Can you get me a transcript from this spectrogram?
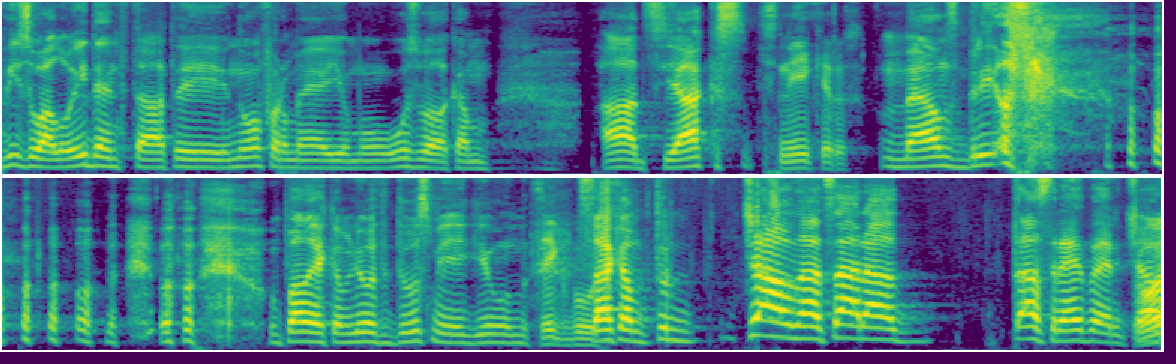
vizuālo identitāti, noformējumu, uzvelkam ādas jakas, sneakerus, melnas brīvības. un, un paliekam ļoti dusmīgi. Būs? Sakam, tur čau, nāc ārā! Tas reperi čau.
